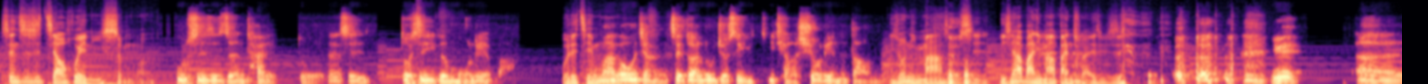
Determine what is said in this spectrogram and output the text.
甚至是教会你什么？故事是真的太多了，但是都是一个磨练吧。我的节我目，妈跟我讲，这段路就是一一条修炼的道路，你说你妈是不是？你现在要把你妈搬出来是不是？因为呃，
